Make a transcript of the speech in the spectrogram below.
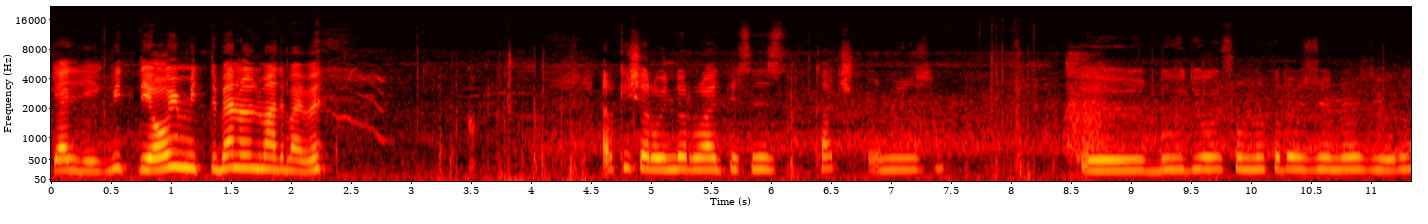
Geldik bitti oyun bitti ben öldüm hadi bay bay. Arkadaşlar oyunda Royal Pass'iniz kaç? Onu yazın. Ee, bu videoyu sonuna kadar izleyenler diyorum.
